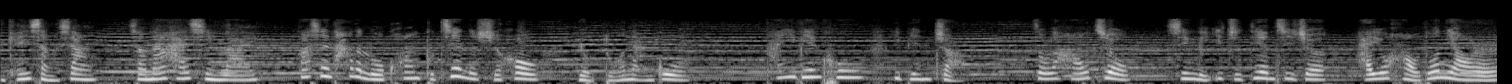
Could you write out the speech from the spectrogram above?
你可以想象，小男孩醒来，发现他的箩筐不见的时候有多难过。他一边哭一边找，走了好久。心里一直惦记着，还有好多鸟儿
